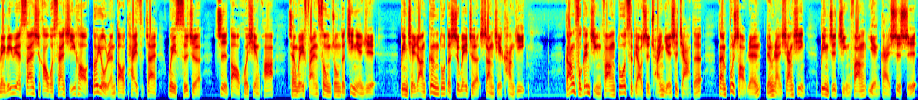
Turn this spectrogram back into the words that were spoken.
每个月三十号或三十一号，都有人到太子站为死者致悼或献花，成为反送中的纪念日，并且让更多的示威者上街抗议。港府跟警方多次表示传言是假的，但不少人仍然相信，并指警方掩盖事实。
